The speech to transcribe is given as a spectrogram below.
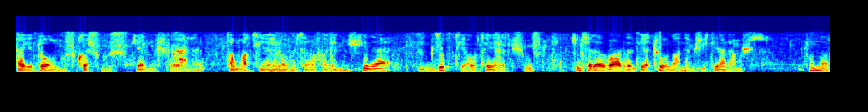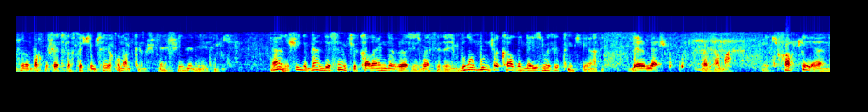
Çayı dolmuş, koşmuş, gelmiş böyle. Tam atlayayım öbür tarafa demiş. Yine cıt diye ortaya yere düşmüş. Kimseler vardı diye tu ulan demiş ihtiyarlamışız. Ondan sonra bakmış etrafta kimse yok ulan demiş. Gençliğinde niyeydin ki? Yani şimdi ben desem ki kalayım da biraz hizmet edeyim. Buna bunca kaldın ne hizmet ettin ki yani? Derler her zaman. Evet, farklı yani.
